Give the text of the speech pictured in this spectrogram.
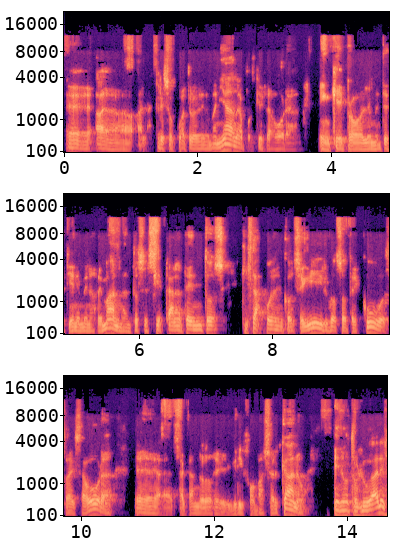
eh, a, las 3 o 4 de la mañana, porque es la hora en que probablemente tiene menos demanda. Entonces, si están atentos, quizás pueden conseguir dos o tres cubos a esa hora, eh, sacándolos del grifo más cercano. En otros lugares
